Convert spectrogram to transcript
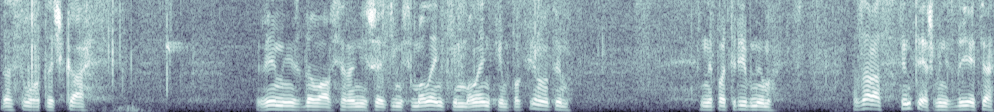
до свого тачка. Він мені здавався раніше якимось маленьким, маленьким, покинутим, непотрібним. А зараз він теж мені здається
